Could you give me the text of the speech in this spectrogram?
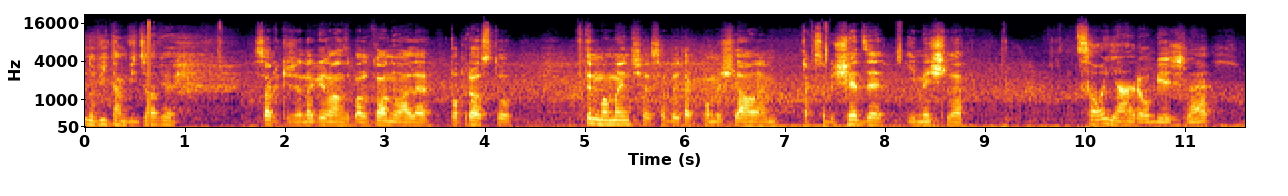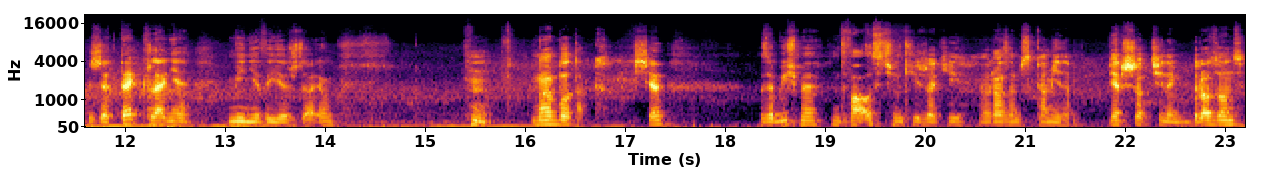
No witam widzowie. Sorki, że nagrywam z balkonu, ale po prostu w tym momencie sobie tak pomyślałem, tak sobie siedzę i myślę, co ja robię źle, że te klenie mi nie wyjeżdżają. Hmm, no bo tak. Zrobiliśmy dwa odcinki rzeki razem z Kamilem. Pierwszy odcinek brodząc,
